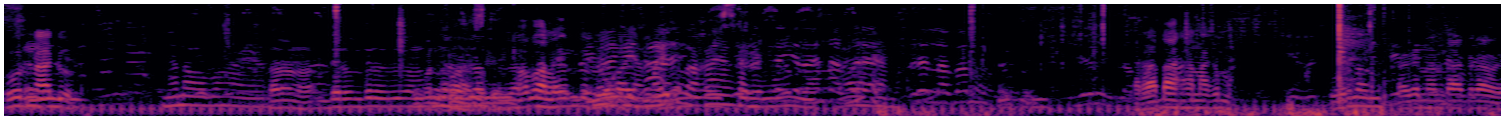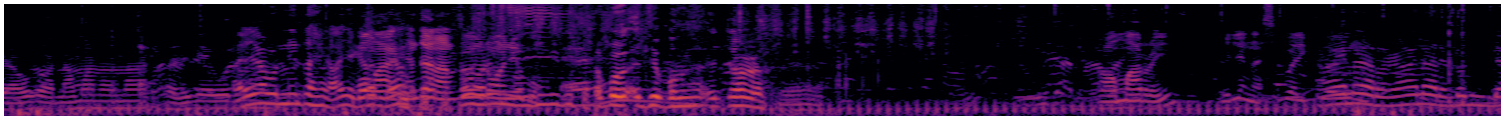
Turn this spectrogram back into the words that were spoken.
Pur nado. Nana wabanga ya. Karena biru biru apa lah ya kare mu. Rada kana kama. Urlan kage nanta agra ya uga nama nana alike uga. Aya unin ta aya Mama, gara. enta nanto. Abu itu bang joro. Amaro yi. Ile na sibari. Ana ana ra ndo mda.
